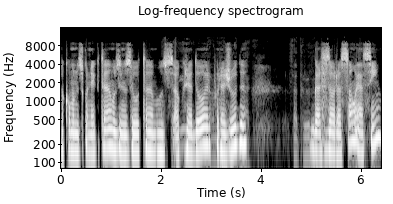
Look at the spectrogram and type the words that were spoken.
a como nos conectamos e nos voltamos ao Criador por ajuda, graças à oração, é assim?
